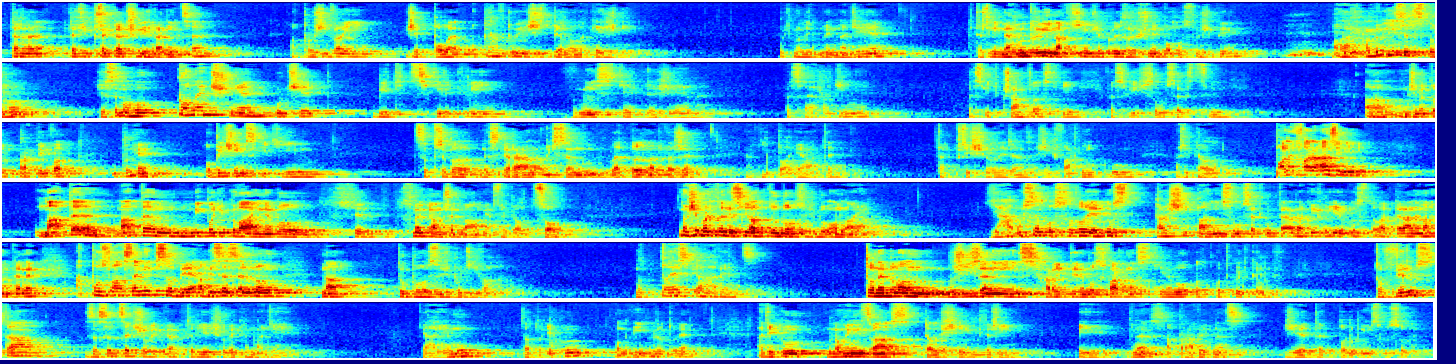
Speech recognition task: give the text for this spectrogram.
které, kteří překračují hranice a prožívají, že pole opravdu již zbělala ke. Buďme lidmi naděje, kteří nehudrují nad tím, že byly zrušeny bohoslužby, ale radují se z toho, že se mohou konečně učit být církví v místě, kde žijeme. ve své rodině, ve svých přátelstvích, ve svých sousedstvích. A můžeme to praktikovat úplně obyčejnsky tím, co třeba dneska ráno, když jsem lepil na dveře nějaký plagátek, tak přišel jeden z našich farníků a říkal, pane faráři, máte, máte mý poděkování, nebo prostě smekám před vámi. Já jsem říkal, co? No, že budete vysílat tu bohoslužbu online. Já už jsem oslovil jednu starší paní sousedku, která taky chodí do kostela, která nemá internet, a pozval jsem ji k sobě, aby se se mnou na tu bohoslužbu dívala. No to je skvělá věc. To nebylo řízený z charity nebo z farnosti nebo od, odkudkoliv. To vyrůstá ze srdce člověka, který je člověkem naděje. Já jemu za to děkuju, on ví, kdo to je. A děkuji mnohým z vás dalším, kteří i dnes a právě dnes žijete podobným způsobem.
